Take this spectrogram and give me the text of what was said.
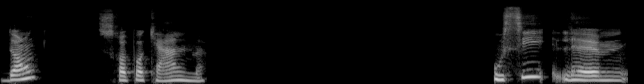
Donc, tu seras pas calme. Aussi, le,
